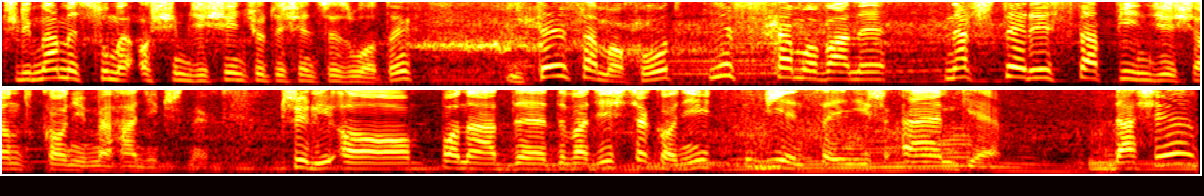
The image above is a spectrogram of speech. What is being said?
czyli mamy sumę 80 000 tysięcy złotych i ten samochód jest schamowany na 450 koni mechanicznych, czyli o ponad 20 koni więcej niż AMG. Da się?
